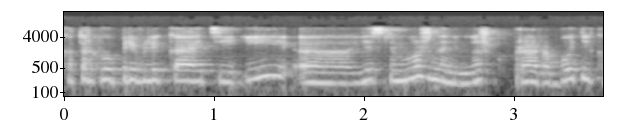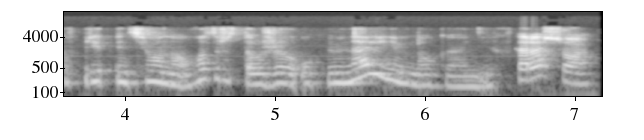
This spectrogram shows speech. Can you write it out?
которых вы привлекаете, и, э, если можно, немножко про работников предпенсионного возраста, уже упоминали немного о них. Хорошо.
